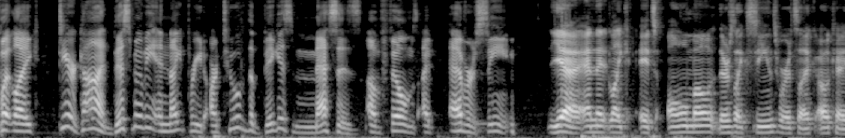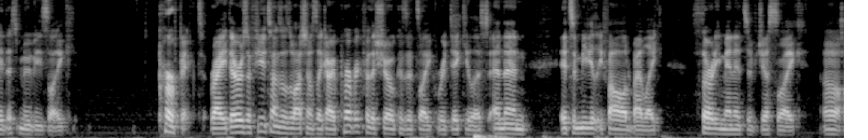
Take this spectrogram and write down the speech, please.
but like, dear God, this movie and Nightbreed are two of the biggest messes of films I've ever seen. Yeah, and it like it's almost there's like scenes where it's like, okay, this movie's like perfect, right? There was a few times I was watching, I was like, all right, perfect for the show because it's like ridiculous, and then it's immediately followed by like 30 minutes of just like, ugh.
